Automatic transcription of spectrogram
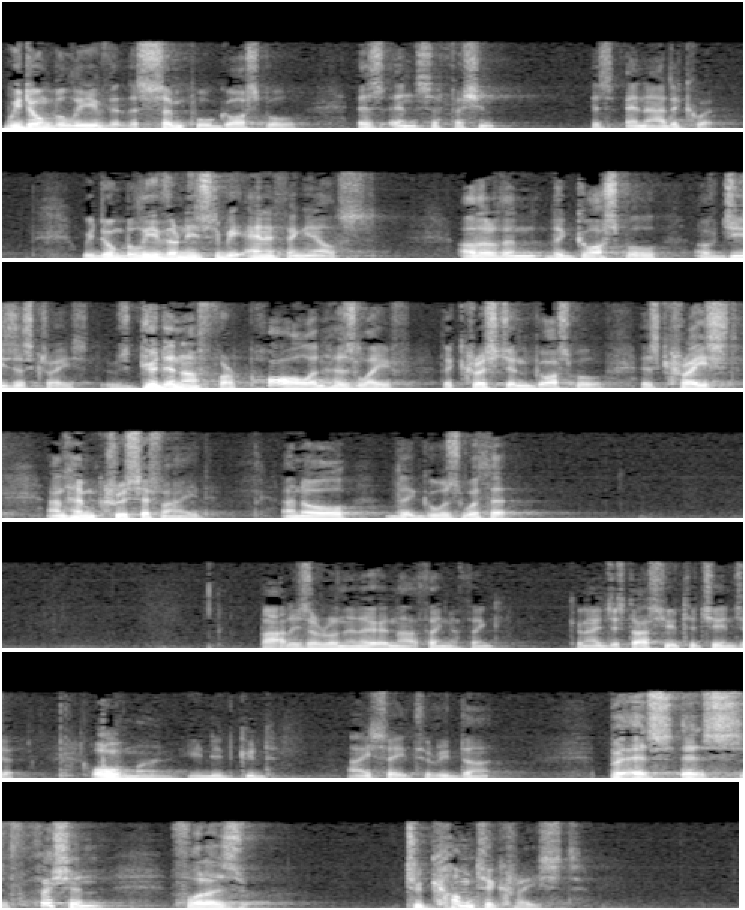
We don't believe that the simple gospel is insufficient, is inadequate. We don't believe there needs to be anything else other than the gospel of Jesus Christ. It was good enough for Paul in his life. The Christian gospel is Christ and Him crucified and all that goes with it. Batteries are running out in that thing, I think. Can I just ask you to change it? Oh man, you need good eyesight to read that. But it's, it's sufficient for us to come to Christ.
